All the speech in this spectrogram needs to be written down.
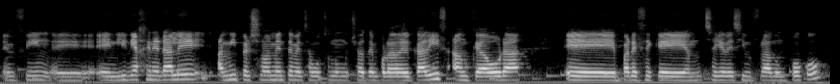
en fin, eh, en líneas generales, a mí personalmente me está gustando mucho la temporada del Cádiz, aunque ahora eh, parece que se haya desinflado un poco.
